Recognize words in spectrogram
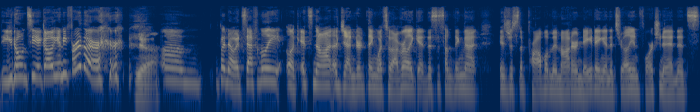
you don't see it going any further. yeah, um but no it's definitely look it's not a gendered thing whatsoever like it, this is something that is just a problem in modern dating and it's really unfortunate and it's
